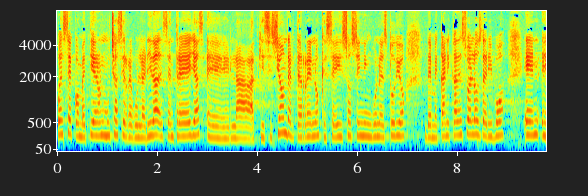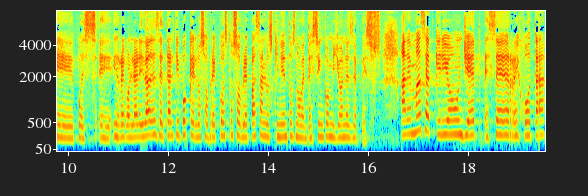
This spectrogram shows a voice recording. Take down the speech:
pues se cometieron muchas irregularidades, entre ellas eh, la adquisición del terreno que se hizo sin ningún estudio de mecánica de suelos derivó en eh, pues irregularidades de tal tipo que los sobrecostos sobrepasan los 595 millones de pesos. Además se adquirió un jet CRJ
